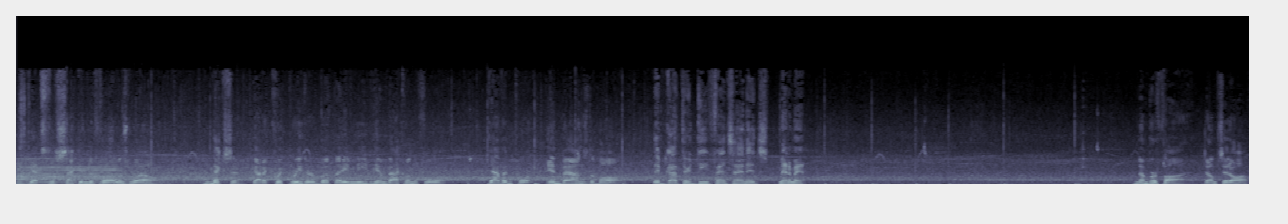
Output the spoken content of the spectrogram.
He gets the second to fall as well. Nixon got a quick breather, but they need him back on the floor. Davenport inbounds the ball. They've got their defense, and it's man-to-man. Number five dumps it off.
